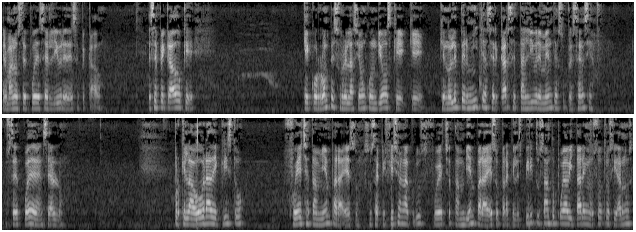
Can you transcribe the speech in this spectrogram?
Hermano, usted puede ser libre de ese pecado. Ese pecado que, que corrompe su relación con Dios, que, que, que no le permite acercarse tan libremente a su presencia. Usted puede vencerlo. Porque la obra de Cristo fue hecha también para eso. Su sacrificio en la cruz fue hecho también para eso, para que el Espíritu Santo pueda habitar en nosotros y darnos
